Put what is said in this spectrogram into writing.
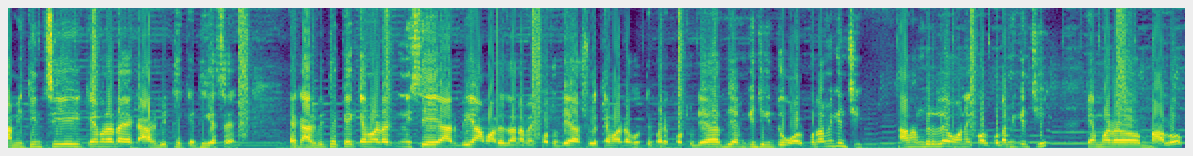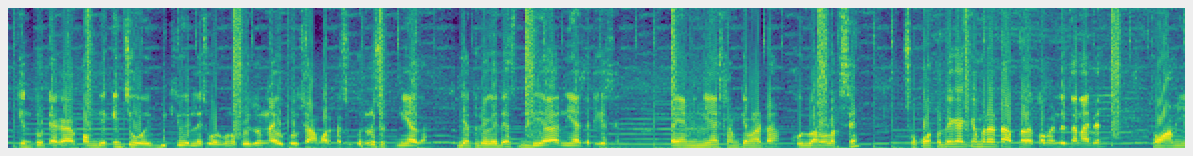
আমি কিনছি এই ক্যামেরাটা এক আরবি থেকে, ঠিক আছে? এক আরবি থেকে ক্যামেরাটা কিনেছি। এই আরবি আমার জানাবেন কত দিয়ে আসলে ক্যামেরাটা হতে পারে, কত দিয়ে দিয়ে আমি কিনছি। কিন্তু অল্প দামে কিনছি। আলহামদুলিল্লাহ, অনেক অল্প দামে কিনছি। ক্যামেরা ভালো, কিন্তু টাকা কম দিয়ে কিনছি, ওই বিক্রি করলে ওর কোনো প্রয়োজন নাই বলছে আমার কাছে করে নিয়ে যা। যত টাকা দিয়ে দিয়া নিয়ে যা, ঠিক আছে? তাই আমি নিয়ে আসলাম ক্যামেরাটা, খুবই ভালো লাগছে। সো কত টাকা ক্যামেরাটা আপনারা কমেন্টে জানাবেন। তো আমি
